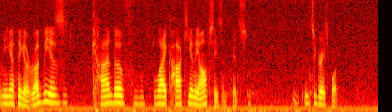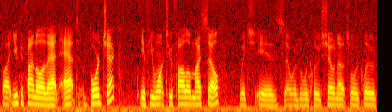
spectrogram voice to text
I mean, you got to think of it. Rugby is kind of like hockey in the off season. It's it's a great sport. But you can find all of that at Board Check. If you want to follow myself, which is uh, will include show notes, will include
